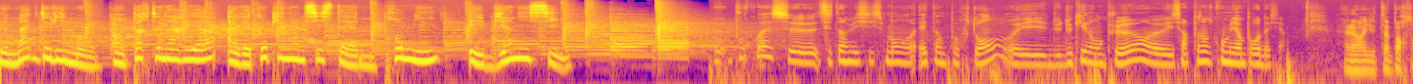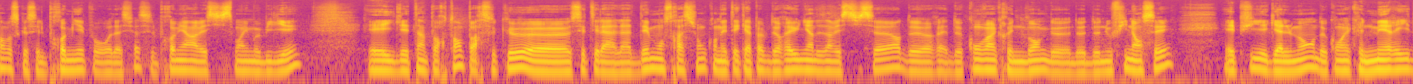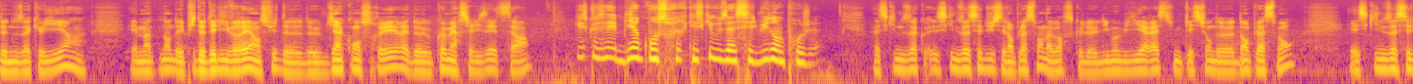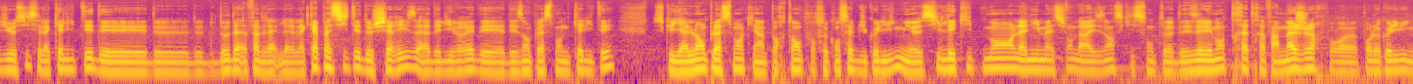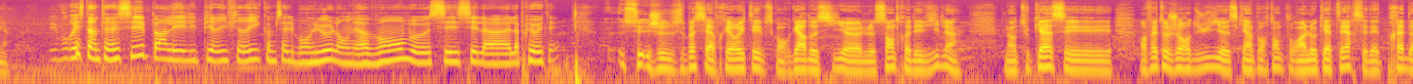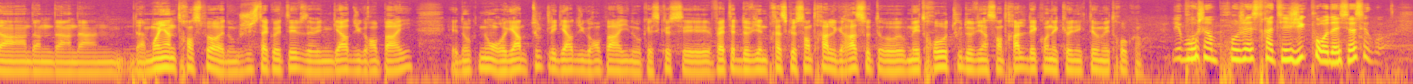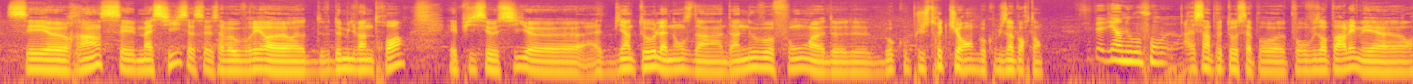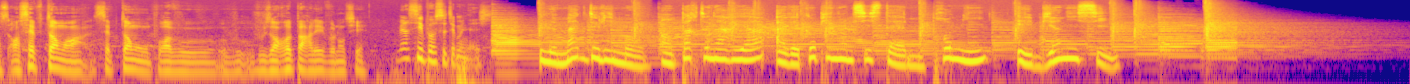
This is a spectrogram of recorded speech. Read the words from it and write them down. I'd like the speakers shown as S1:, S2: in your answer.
S1: Le Mac de Limo, en partenariat avec Opinion System, promis et bien ici.
S2: Euh, Pourquoi ce- cet investissement est important et de, de quelle ampleur euh, et ça représente combien pour Audacia?
S3: Alors il est important parce que c'est le premier pour Audacia, c'est le premier investissement immobilier. Et il est important parce que euh, c'était la, démonstration qu'on était capable de réunir des investisseurs, de, convaincre une banque de, nous financer, et puis également de convaincre une mairie de nous accueillir, et maintenant, et puis de délivrer ensuite, de bien construire et de commercialiser, etc.
S2: Qu'est-ce que c'est bien construire? Qu'est-ce qui vous a séduit dans le projet?
S3: Ce qui nous a, ce qui nous a séduit, c'est l'emplacement d'abord, parce que l'immobilier reste une question de- d'emplacement. et ce qui nous a séduit aussi, c'est la qualité de, la, capacité de Cherise à délivrer des, emplacements de qualité, puisqu'il y a l'emplacement qui est important pour ce concept du co-living, mais aussi l'équipement, l'animation de la résidence qui sont euh, des éléments très, très, enfin, majeurs pour, euh, le co-living.
S2: Vous restez intéressé par les, les périphéries comme ça, les banlieues Là, on est à Vanves, euh, c'est la, priorité?
S3: Je ne sais pas si c'est la priorité, parce qu'on regarde aussi euh, le centre des villes. Mais en tout cas, c'est en fait aujourd'hui, euh, ce qui est important pour un locataire, c'est d'être près d'un- moyen de transport. Et donc juste à côté, vous avez une gare du Grand Paris. Et donc nous, on regarde toutes les gares du Grand Paris. Donc est-ce que c'est, en fait, elles deviennent presque centrales grâce au, métro? Tout devient central dès qu'on est connecté au métro.
S2: Les prochains projets stratégiques pour Audacia, c'est quoi?
S3: C'est euh, Reims, c'est Massy, ça, ça- ça va ouvrir euh, de- 2023. Et puis c'est aussi euh, à bientôt l'annonce d'un d'un nouveau fonds euh, de, de beaucoup plus structurant, beaucoup plus important.
S2: C'est-à-dire un nouveau fonds euh,
S3: Ah, c'est un peu tôt ça pour, pour vous en parler, mais euh, en, en septembre, hein. septembre, on pourra vous, vous, vous en reparler volontiers.
S2: Merci pour ce témoignage.
S1: Le Mac de Limo, en partenariat avec Opinion System, promis et bien ici.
